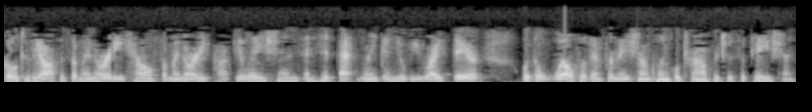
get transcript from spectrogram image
go to the Office of Minority Health for Minority Populations and hit that link and you'll be right there with a wealth of information on clinical trial participation.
